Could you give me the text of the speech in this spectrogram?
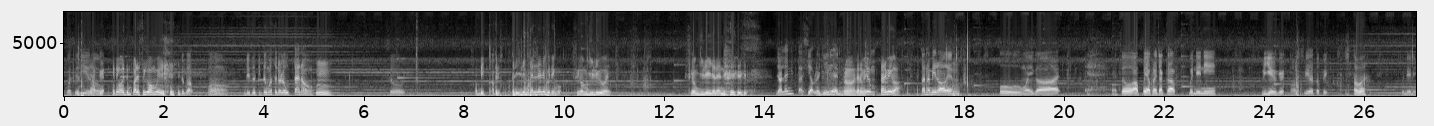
Kau rasa real Ya, tau kau tengok tempat dia seram weh. Sebab oh, Dia suruh kita masuk dalam hutan tau Hmm. So Habis ke, keliling jalan ni kau tengok. Seram gila weh. Seram gila jalan ni. Jalan ni tak siap lagi kan? Ha, tanah, Macam me- tanah merah. tanah merah kan? Hmm. Oh my god So apa yang aku nak cakap Benda ni Real ke? Ha? Real atau fake? Apa? Benda ni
